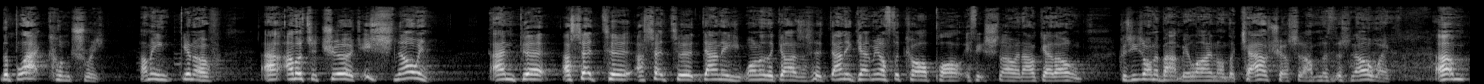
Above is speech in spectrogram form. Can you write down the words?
the black country. I mean, you know, I'm at a church. It's snowing. And uh, I said to I said to Danny, one of the guys, I said, Danny, get me off the car park. If it's snowing, I'll get home because he's on about me lying on the couch. I said, there's no way. Um,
